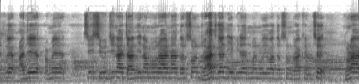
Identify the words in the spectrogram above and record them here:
એટલે આજે અમે શ્રી શિવજીના ચાંદીના મોરાના દર્શન, રાજગાદીએ બિરાજમાન એવા દર્શન રાખેલ છે. ઘણા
